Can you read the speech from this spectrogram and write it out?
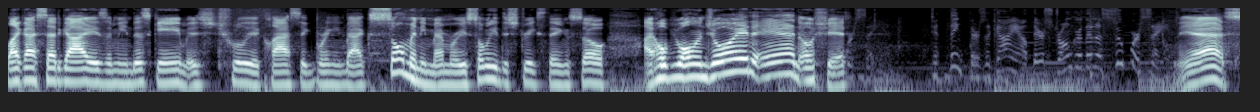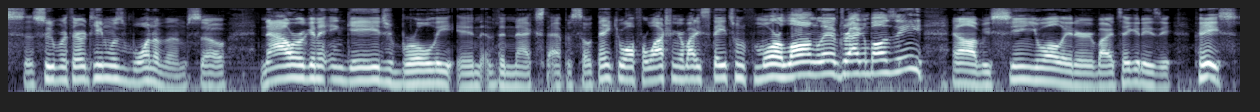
Like I said, guys, I mean, this game is truly a classic, bringing back so many memories, so many Districts things. So I hope you all enjoyed, and oh shit. Yes, Super 13 was one of them. So now we're going to engage Broly in the next episode. Thank you all for watching, everybody. Stay tuned for more Long Live Dragon Ball Z. And I'll be seeing you all later, everybody. Take it easy. Peace.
